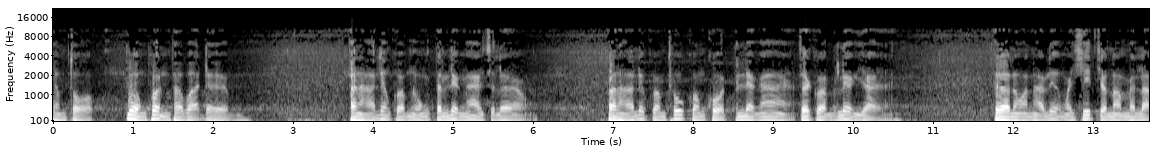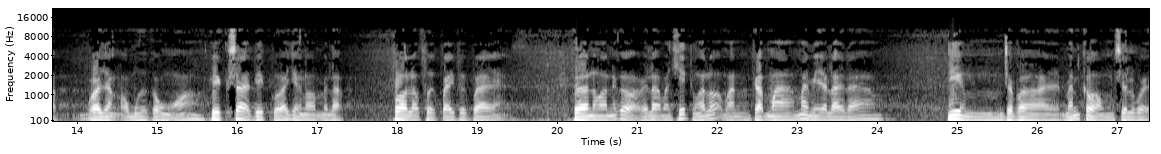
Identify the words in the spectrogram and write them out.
คำตอบล่วงพ้นภาวะเดิม ปัญหาเรื่องความหลงเป็นเรื่องง่ายจะแล้ว ปัญหาเรื่องความทุกข์ความโกรธเป็นเรื่องง่าย แต่ก่อนเป็นเรื่องใหญ่เวลานอนหาเรื่องมาคิดจะนอนไม่หลับว่ายังเอามือกับหัวพลิกซ้ายพลิกขวายังนอนไม่หลับ พอเราฝึกไปฝึกไป เวลานอนก็ เวลามันคิดหัวเราะมันกลับมาไม่มีอะไรแล้ว ยิ้มสบายมันกล่อมเสียเลย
